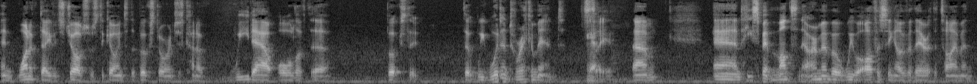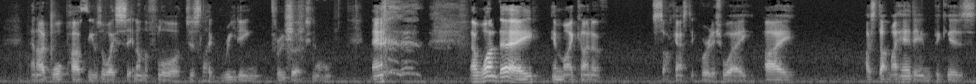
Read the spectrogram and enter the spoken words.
and one of David's jobs was to go into the bookstore and just kind of weed out all of the books that that we wouldn't recommend. Yeah. Say. Um, and he spent months there. I remember we were officing over there at the time, and and I'd walk past. He was always sitting on the floor, just like reading through books, you know. And and one day, in my kind of sarcastic British way, I I stuck my head in because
